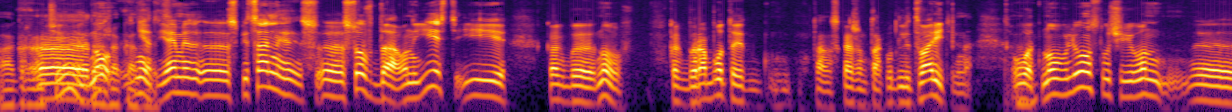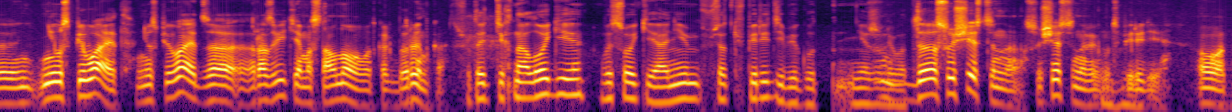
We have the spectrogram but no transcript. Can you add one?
а ограничения э, ну, даже Нет, я имею э, специальный э, софт, да, он есть, и как бы, ну, как бы работает, там, скажем так, удовлетворительно. Так. Вот. Но в любом случае он э, не успевает, не успевает за развитием основного вот как бы рынка. Что-то эти технологии высокие, они все-таки впереди бегут, нежели вот. Да, существенно, существенно бегут угу. впереди. Вот.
